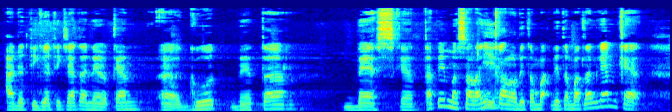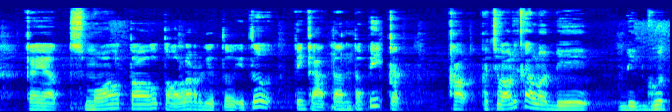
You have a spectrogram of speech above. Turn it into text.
ada tiga tingkatan ya kan Eh, good, better, best kan. Tapi masalahnya Iya. kalau di tempat di tempat lain kan kayak kayak small, tall, taller gitu. Itu tingkatan. Tapi ke- kal- kecuali kalau di di good,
